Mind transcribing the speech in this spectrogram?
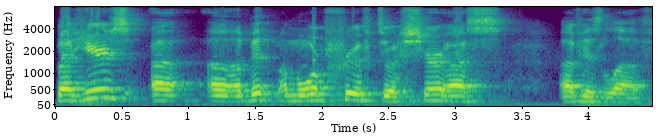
But here's a, a, bit more proof to assure us of his love.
